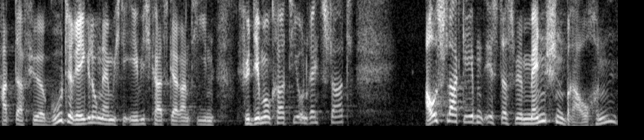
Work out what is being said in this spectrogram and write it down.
hat dafür gute Regelungen, nämlich die Ewigkeitsgarantien für Demokratie und Rechtsstaat. Ausschlaggebend ist, dass wir Menschen brauchen,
